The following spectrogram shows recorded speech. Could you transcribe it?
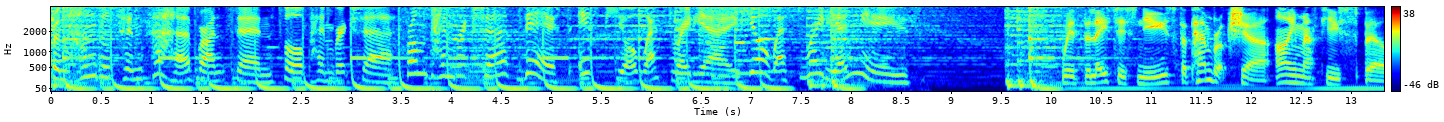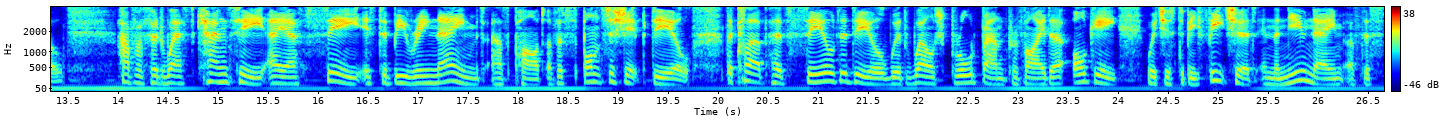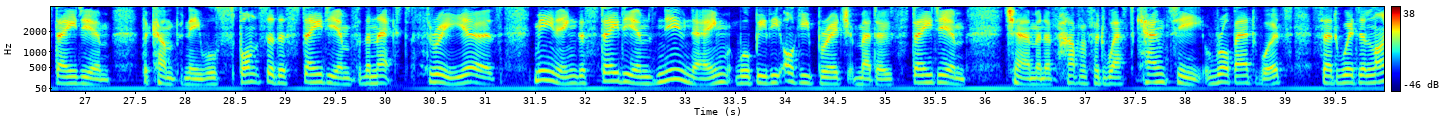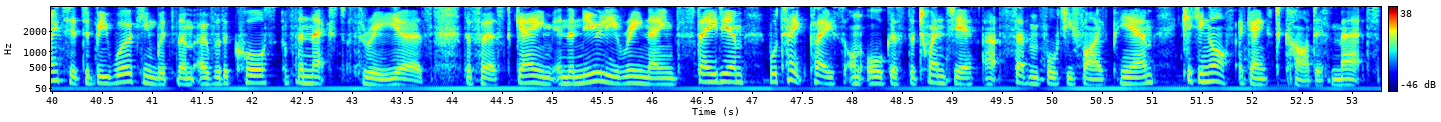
From Hundleton to Herbrandston for Pembrokeshire. From Pembrokeshire, this is Pure West Radio. Pure West Radio News. With the latest news for Pembrokeshire, I'm Matthew Spill. Haverfordwest County AFC is to be renamed as part of a sponsorship deal. The club have sealed a deal with Welsh broadband provider Ogi, which is to be featured in the new name of the stadium. The company will sponsor the stadium for the next three years, meaning the stadium's new name will be the Ogi Bridge Meadows Stadium. Chairman of Haverfordwest County, Rob Edwards, said we're delighted to be working with them over the course of the next three years. The first game in the newly renamed stadium will take place on August the 20th at 7:45 p.m., kicking off against Cardiff Met.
